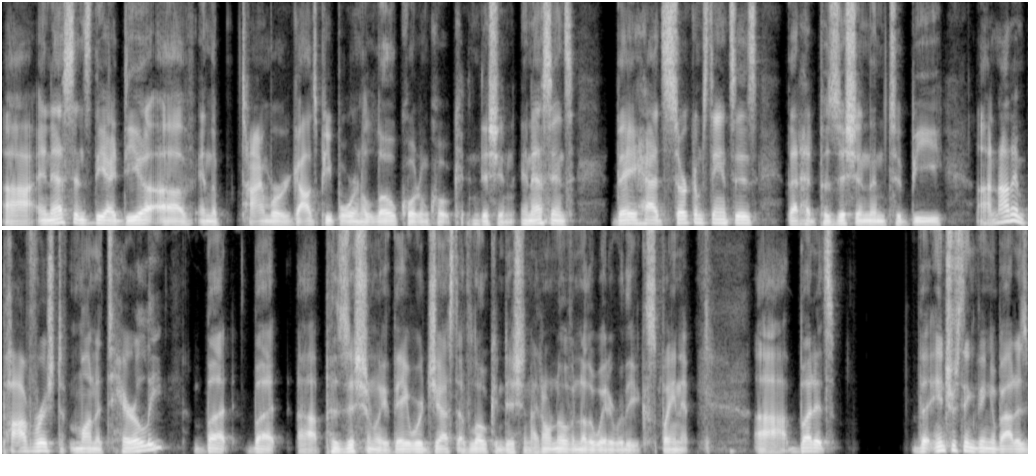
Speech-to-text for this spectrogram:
Uh, in essence, the idea of in the time where God's people were in a low quote unquote condition, in essence, They had circumstances that had positioned them to be uh, not impoverished monetarily, but but uh, positionally they were just of low condition. I don't know of another way to really explain it, uh, but it's the interesting thing about it is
